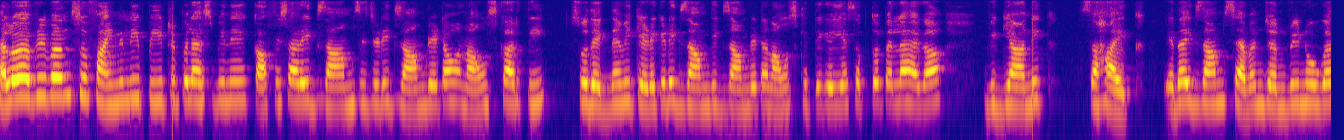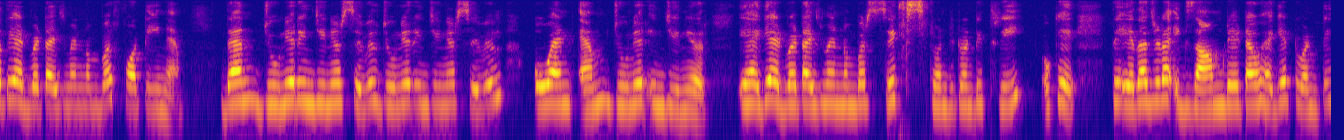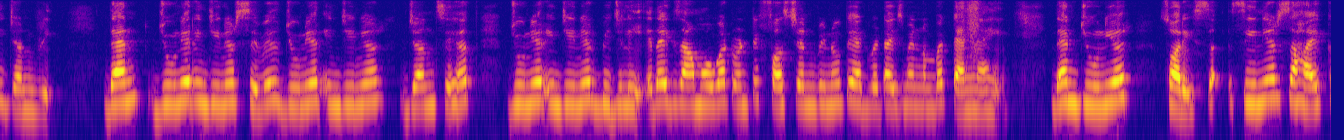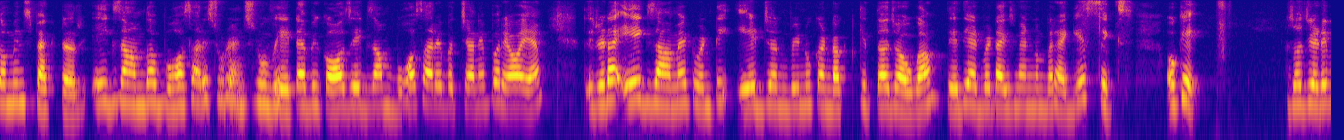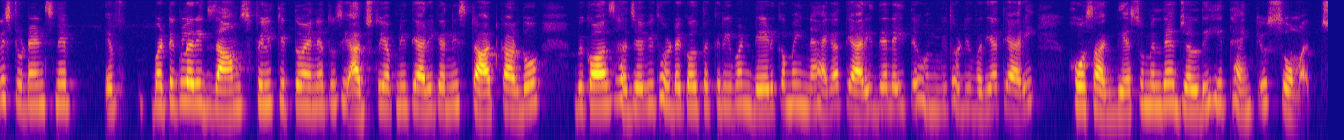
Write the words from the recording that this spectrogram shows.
hello everyone so finally P triple SB ਨੇ ਕਾਫੀ ਸਾਰੇ exam ਸੀ ਜਿਹੜੇ ਐਗਜ਼ਾਮ ਡੇਟ ਆ ਉਹ ਅਨਾਉਂਸ ਕਰਤੀ ਸੋ ਦੇਖਦੇ ਹਾਂ ਵੀ ਕਿਹੜੇ ਕਿਹੜੇ ਐਗਜ਼ਾਮ ਦੀ ਐਗਜ਼ਾਮ ਡੇਟ ਅਨਾਉਂਸ ਕੀਤੀ ਗਈ ਹੈ ਸਭ ਤੋਂ ਪਹਿਲਾਂ ਹੈਗਾ ਵਿਗਿਆਨਿਕ ਸਹਾਇਕ ਇਹਦਾ ਐਗਜ਼ਾਮ 7 ਜਨਵਰੀ ਨੂੰ ਹੋਊਗਾ ਤੇ ਐਡਵਰਟਾਈਜ਼ਮੈਂਟ ਨੰਬਰ 14 ਹੈ then junior engineer civil junior engineer civil O and M junior engineer ਇਹ ਹੈਗਾ ਐਡਵਰਟਾਈਜ਼ਮੈਂਟ ਨੰਬਰ 6 2023 ਓਕੇ ਤੇ ਇਹਦਾ ਜਿਹੜਾ ਐਗਜ਼ਾਮ ਡੇਟ ਹੈ ਉਹ ਹੈਗਾ 20 ਜਨਵਰੀ then junior engineer civil junior engineer ਜਨ ਸਿਹਤ ਜੂਨੀਅਰ ਇੰਜੀਨੀਅਰ ਬਿਜਲੀ ਇਹਦਾ ਐਗਜ਼ਾਮ ਹੋਊਗਾ 21 ਜਨਵਰੀ ਨੂੰ ਤੇ ਐਡਵਰਟਾਈਜ਼ਮੈਂਟ ਨੰਬਰ 10 ਹੈ ਇਹ ਦੈਨ ਜੂਨੀਅਰ ਸੌਰੀ ਸੀਨੀਅਰ ਸਹਾਇਕ ਕਮ ਇਨਸਪੈਕਟਰ ਇਹ ਐਗਜ਼ਾਮ ਦਾ ਬਹੁਤ ਸਾਰੇ ਸਟੂਡੈਂਟਸ ਨੂੰ ਵੇਟ ਹੈ ਬਿਕੋਜ਼ ਇਹ ਐਗਜ਼ਾਮ ਬਹੁਤ ਸਾਰੇ ਬੱਚਿਆਂ ਨੇ ਭਰਿਆ ਹੋਇਆ ਹੈ ਤੇ ਜਿਹੜਾ ਇਹ ਐਗਜ਼ਾਮ ਹੈ 28 ਜਨਵਰੀ ਨੂੰ ਕੰਡਕਟ ਕੀਤਾ ਜਾਊਗਾ ਤੇ ਇਹਦੀ ਐਡਵਰਟਾਈਜ਼ਮੈਂਟ ਨੰਬਰ ਹੈਗੀ ਹੈ 6 ਓਕੇ ਸੋ ਜਿਹੜੇ ਵੀ ਸਟੂਡੈਂਟਸ ਨੇ ਇਫ ਪਾਰਟਿਕੂਲਰ ਐਗਜ਼ਾਮਸ ਫਿਲ ਕੀਤੇ ਹੋਏ ਨੇ ਤੁਸੀਂ ਅੱਜ ਤੋਂ ਹੀ ਆਪਣੀ ਤਿਆਰੀ ਕਰਨੀ ਸਟਾਰਟ ਕਰ ਦਿਓ ਬਿਕੋਜ਼ ਹਜੇ ਵੀ ਤੁਹਾਡੇ ਕੋਲ ਤਕਰੀਬਨ ਡੇਢ ਕ ਮਹੀਨਾ ਹੈਗਾ ਤਿਆਰੀ ਦੇ ਲਈ ਤੇ ਹੁਣ ਵੀ ਤੁਹਾਡੀ ਵਧੀਆ ਤਿਆਰੀ ਹੋ ਸਕਦੀ ਹੈ ਸੋ ਮਿਲਦੇ ਹਾਂ ਜਲਦੀ ਹੀ ਥੈਂਕ ਯੂ ਸੋ ਮੱਚ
